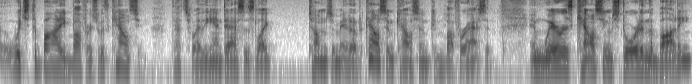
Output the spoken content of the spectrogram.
which the body buffers with calcium. That's why the antacids like Tums are made out of calcium. Calcium can buffer acid. And where is calcium stored in the body?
